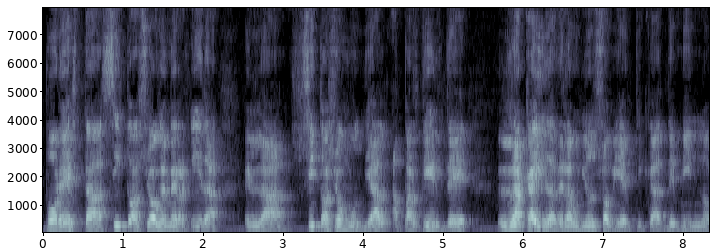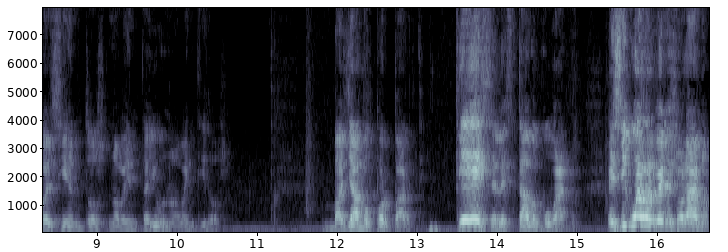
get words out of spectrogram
por esta situación emergida en la situación mundial a partir de la caída de la Unión Soviética de 1991-92. Vayamos por parte. ¿Qué es el Estado cubano? Es igual al venezolano.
